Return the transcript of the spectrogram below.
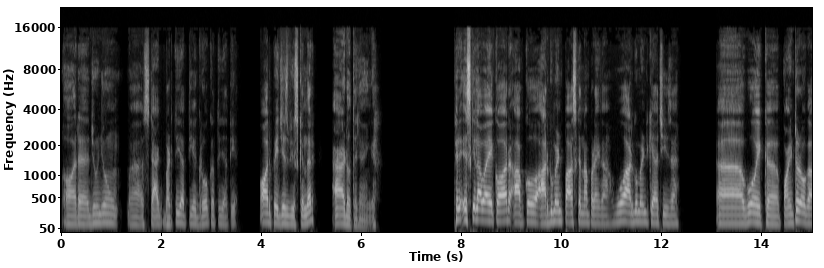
और जूं जूं स्टैक बढ़ती जाती है ग्रो करती जाती है, और पेजेस भी उसके अंदर ऐड होते जाएँगे। फिर इसके अलावा एक और आपको आर्गूमेंट पास करना पड़ेगा, वो आर्गूमेंट क्या चीज़ है? वो एक पॉइंटर होगा।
